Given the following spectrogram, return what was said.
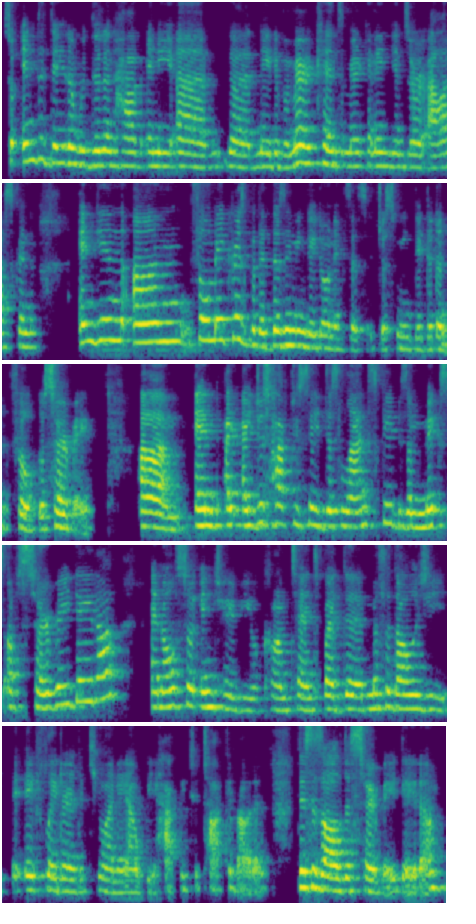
so in the data, we didn't have any um, the Native Americans, American Indians, or Alaskan Indian um, filmmakers, but that doesn't mean they don't exist. It just means they didn't fill the survey. Um, and I, I, just have to say this landscape is a mix of survey data and also interview content, but the methodology, if later in the Q&A, I'll be happy to talk about it. This is all the survey data.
